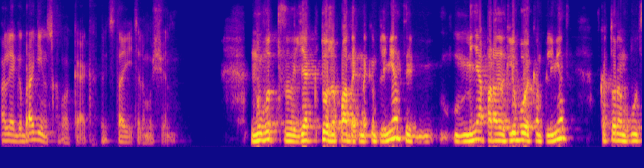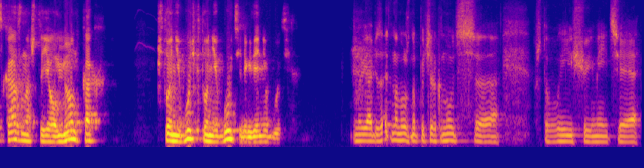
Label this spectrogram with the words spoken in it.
Олега Брагинского как представителя мужчин? Ну вот э, я тоже падаю на комплименты. Меня порадует любой комплимент, в котором будет сказано, что я умен как что-нибудь, кто-нибудь или где-нибудь. Ну и обязательно нужно подчеркнуть, э, что вы еще имеете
